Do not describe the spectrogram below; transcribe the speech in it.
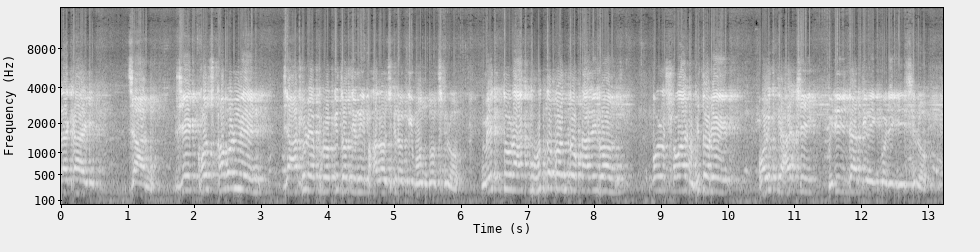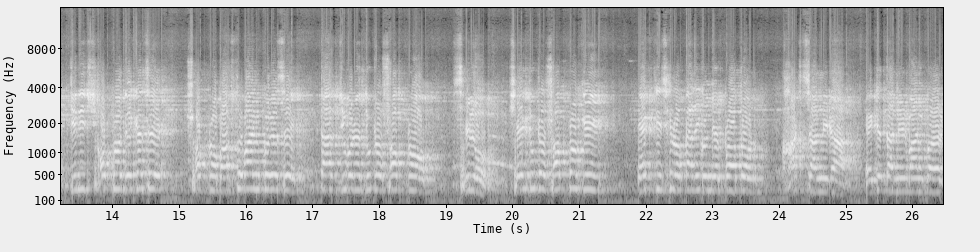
এলাকায় যান। যে খোঁজ খবর নেন যে আসলে প্রকৃত তিনি ভালো ছিল কি মন্দ ছিল। মৃত্যুর আগ মুহূর্ত পর্যন্ত কালীগঞ্জ পৌরসভার ভিতরে ঐতিহাসিক ব্রিজটা তিনি করে গিয়েছিল। তিনি স্বপ্ন দেখেছে, স্বপ্ন বাস্তবায়ন করেছে, তার জীবনে দুটো স্বপ্ন ছিল। সেই দুটো স্বপ্ন কি? একটি ছিল কালীগঞ্জের পুরাতন হাট চান্দিরা এটা তার নির্মাণ করার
